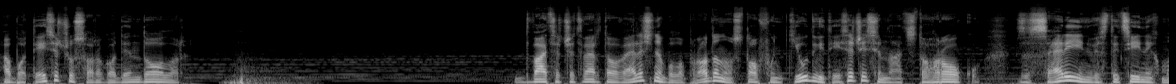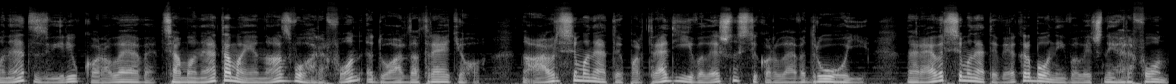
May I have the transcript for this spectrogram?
або 1041 долар. 24 вересня було продано 100 фунтів 2017 року з серії інвестиційних монет звірів королеви. Ця монета має назву Грифон Едуарда III. На аверсі монети портрет її величності королеви II. На реверсі монети викарбований величний грифон,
